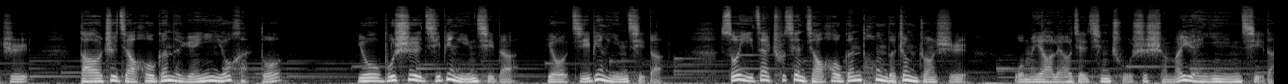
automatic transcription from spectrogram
之，导致脚后跟的原因有很多，有不是疾病引起的，有疾病引起的，所以在出现脚后跟痛的症状时，我们要了解清楚是什么原因引起的，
